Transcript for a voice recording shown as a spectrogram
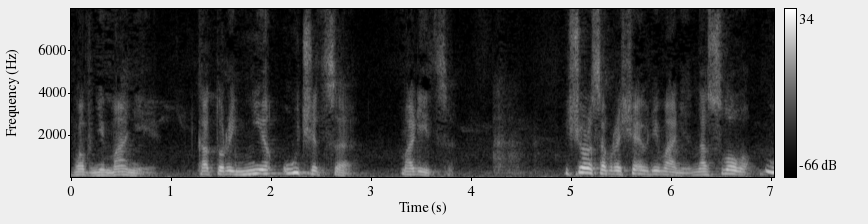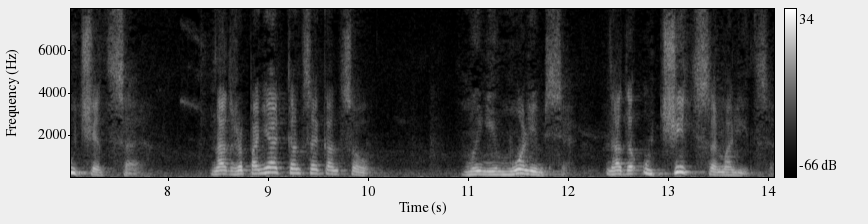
во внимании, который не учится молиться. Еще раз обращаю внимание на слово «учится». Надо же понять, в конце концов, мы не молимся, надо учиться молиться.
